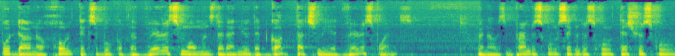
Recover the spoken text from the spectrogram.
put down a whole textbook of the various moments that I knew that God touched me at various points. When I was in primary school, secondary school, tertiary school,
